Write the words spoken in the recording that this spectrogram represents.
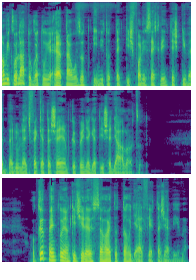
Amikor látogatója eltávozott, kinyitott egy kis fali szekrényt, és kivett belőle egy fekete köpönyeget és egy állarcot. A köpenyt olyan kicsire összehajtotta, hogy elfért a zsebébe.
